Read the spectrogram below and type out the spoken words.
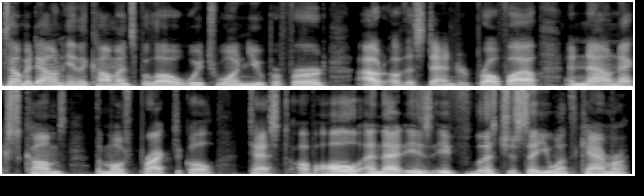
So tell me down in the comments below which one you preferred out of the standard profile. And now next comes the most practical test of all, and that is if, let's just say you want the camera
